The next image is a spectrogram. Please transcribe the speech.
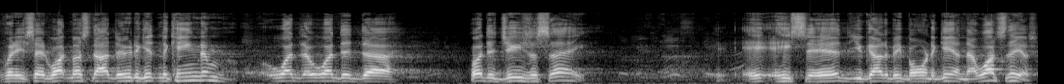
When he said, What must I do to get in the kingdom? What, what, did, uh, what did Jesus say? He, he said, You got to be born again. Now, watch this.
